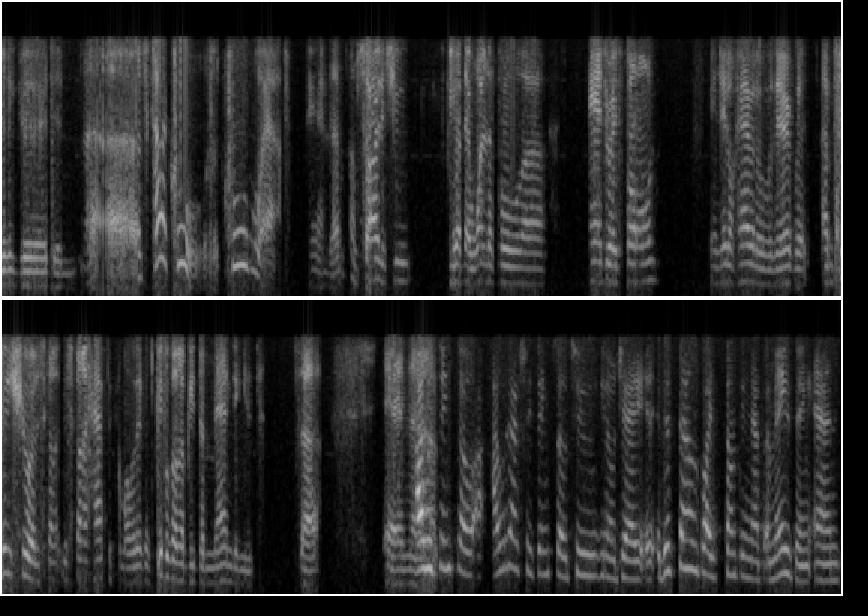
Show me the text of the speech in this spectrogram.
really good, and uh, it's kind of cool. It's a cool app, and uh, I'm sorry that you you have that wonderful uh, Android phone, and they don't have it over there. But I'm pretty sure it's gonna it's gonna have to come over there because people are gonna be demanding it. So, and uh, I would think so. I would actually think so too. You know, Jay, it, this sounds like something that's amazing, and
